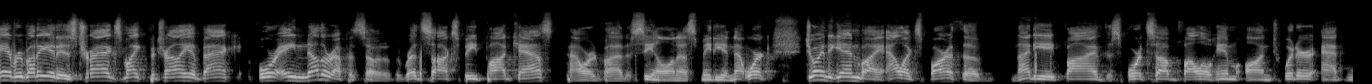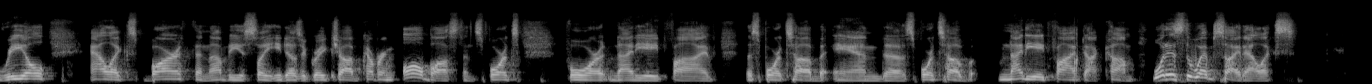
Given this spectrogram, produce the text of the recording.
Hey, everybody, it is Trags Mike Petraglia back for another episode of the Red Sox Beat podcast, powered by the CLNS Media Network. Joined again by Alex Barth of 98.5, the Sports Hub. Follow him on Twitter at Real Alex Barth. And obviously, he does a great job covering all Boston sports for 98.5, the Sports Hub, and uh, Sports Hub 985.com. What is the website, Alex?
